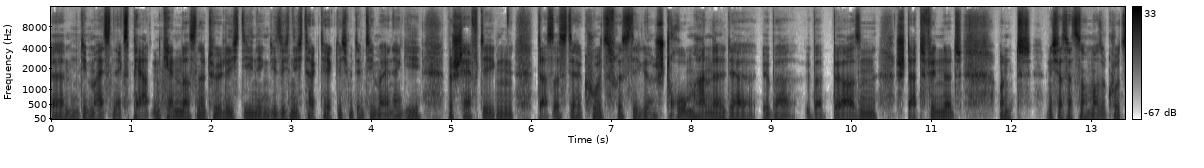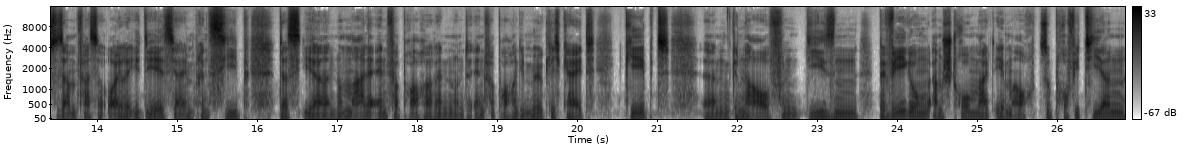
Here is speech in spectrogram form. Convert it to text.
Ähm, die meisten Experten kennen das natürlich. Diejenigen, die sich nicht tagtäglich mit dem Thema Energie beschäftigen. Das ist der kurzfristige Stromhandel, der über, über Börsen stattfindet. Und wenn ich das jetzt nochmal so kurz zusammenfasse, eure Idee ist ja im Prinzip, dass ihr normale Endverbraucherinnen und Endverbrauchern die Möglichkeit gebt, ähm, genau von diesen Bewegungen am Strommarkt eben auch zu profitieren,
